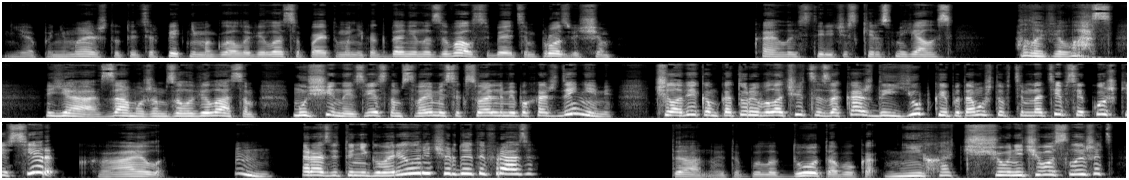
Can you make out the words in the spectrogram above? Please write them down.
«Я понимаю, что ты терпеть не могла Лавеласа, поэтому никогда не называл себя этим прозвищем». Кайла истерически рассмеялась. «Лавелас! Я замужем за Лавеласом, мужчиной, известным своими сексуальными похождениями, человеком, который волочится за каждой юбкой, потому что в темноте все кошки серы...» «Кайла!» М -м, «Разве ты не говорила Ричарду этой фразы?» «Да, но это было до того, как...» «Не хочу ничего слышать!» —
